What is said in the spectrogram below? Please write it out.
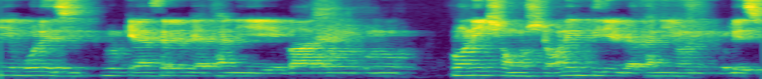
নিয়ে বলেছি। ধরুন ক্যান্সারের ব্যথা নিয়ে বা ধরুন কোনো ক্রনিক সমস্যা, অনেক দিনের ব্যথা নিয়ে অনেক বলেছি।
